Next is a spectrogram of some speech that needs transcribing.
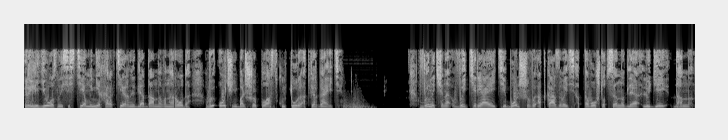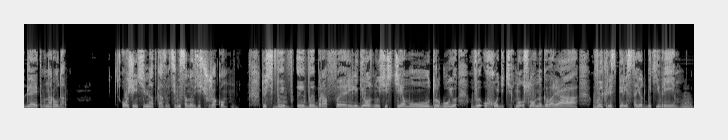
религиозной системы, не характерной для данного народа, вы очень большой пласт культуры отвергаете. Вы, начина... вы теряете больше, вы отказываетесь от того, что ценно для людей, для этого народа. Очень сильно отказываетесь. Вы становитесь чужаком. То есть вы, выбрав э, религиозную систему другую, вы уходите. Ну, условно говоря, выкрест перестает быть евреем.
